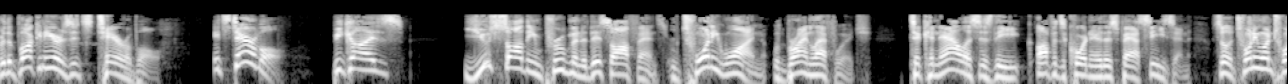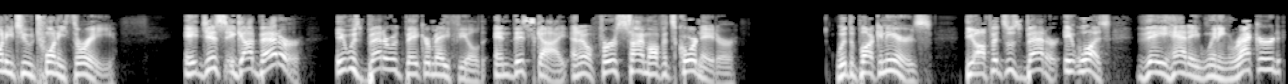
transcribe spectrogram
For the Buccaneers, it's terrible. It's terrible because you saw the improvement of this offense from 21 with Byron Leftwich to Canales as the offensive coordinator this past season. So 21, 22, 23. It just, it got better. It was better with Baker Mayfield and this guy. I know, first time offensive coordinator with the Buccaneers, the offense was better. It was. They had a winning record.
